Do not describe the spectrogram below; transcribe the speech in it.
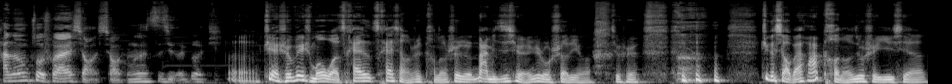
还能做出来小小熊的自己的个体，呃，这也是为什么我猜猜想是可能是纳米机器人这种设定，就是 这个小白花可能就是一些，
